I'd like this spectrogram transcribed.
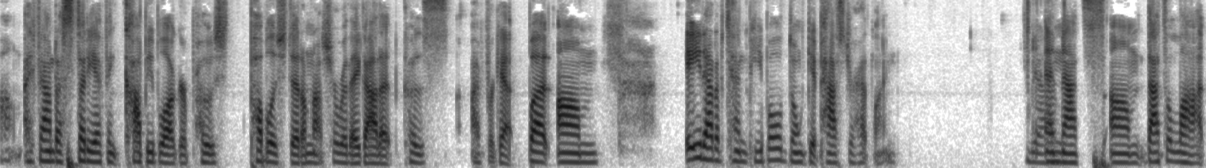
um, i found a study i think Copyblogger post published it i'm not sure where they got it because I forget, but um, eight out of 10 people don't get past your headline. Yeah. And that's um, that's a lot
